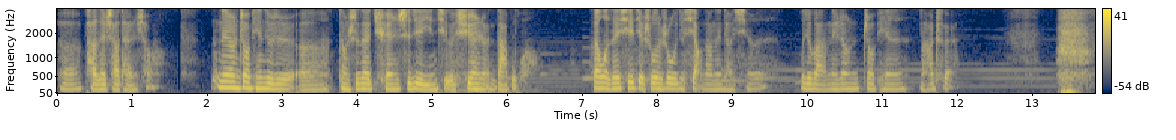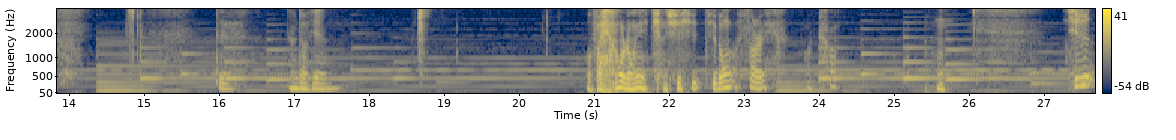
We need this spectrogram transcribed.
呃趴在沙滩上。那张照片就是呃，当时在全世界引起了轩然大波。后来我在写解说的时候，我就想到那条新闻，我就把那张照片拿出来。对，那张照片，我发现我容易情绪激激动了，sorry，我靠。嗯，其实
